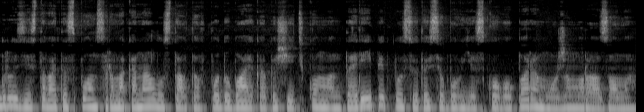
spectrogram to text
Друзі, ставайте спонсорами каналу, ставте вподобайка, пишіть коментарі, підписуйтесь обов'язково. Переможемо разом.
